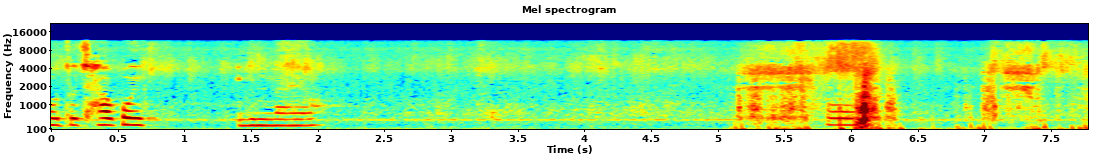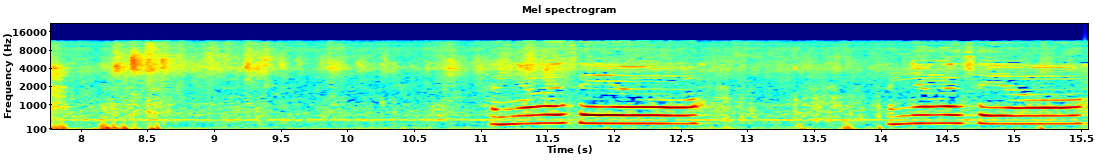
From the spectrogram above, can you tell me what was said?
모두 자고 있, 있나요? 어. 안녕하세요. 안녕하세요.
